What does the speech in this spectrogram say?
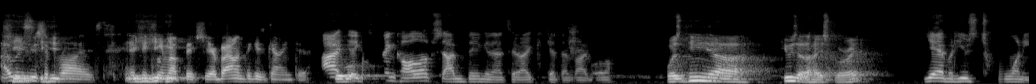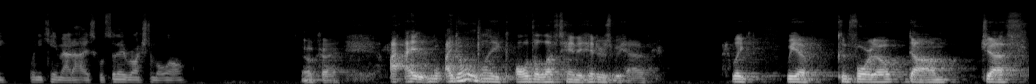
I wouldn't be He's- he- surprised if he, he- came up this year, but I don't think he's going to. I He will- like spring call ups. I'm thinking that too. I could get that vibe. a little. wasn't he? uh He was out of high school, right? Yeah, but he was 20 when he came out of high school, so they rushed him along. Okay. I, I I don't like all the left-handed hitters we have. Like we have Conforto, Dom, Jeff,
